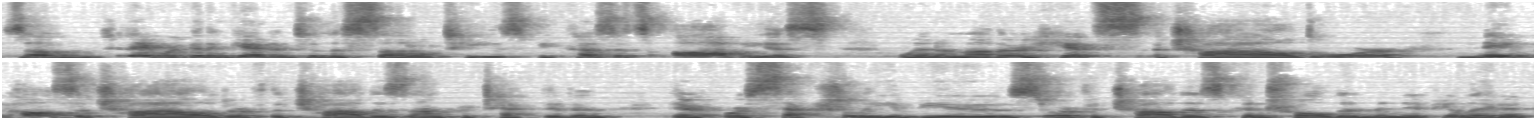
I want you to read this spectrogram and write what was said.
So mm-hmm. today we're going to get into the subtleties because it's obvious when a mother hits a child or name calls a child or if the child is unprotected and therefore sexually abused or if a child is controlled and manipulated.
